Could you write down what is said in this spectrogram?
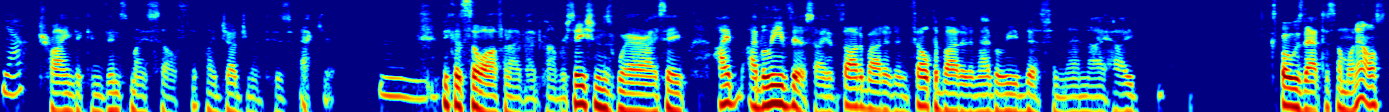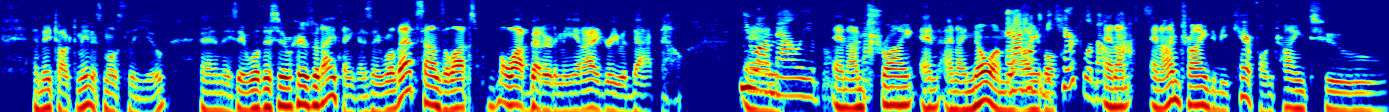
Yeah. Trying to convince myself that my judgment is accurate Mm. Because so often I've had conversations where I say, I, I believe this, I have thought about it and felt about it, and I believe this. And then I, I expose that to someone else and they talk to me and it's mostly you and they say well this is here's what i think i say well that sounds a lot a lot better to me and i agree with that now you and, are malleable and i'm trying and and i know i'm and malleable i have to be careful about and that i'm and i'm trying to be careful i'm trying to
